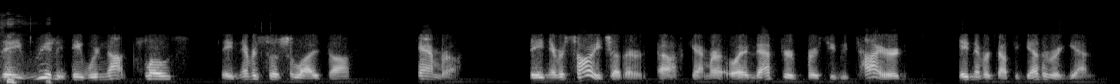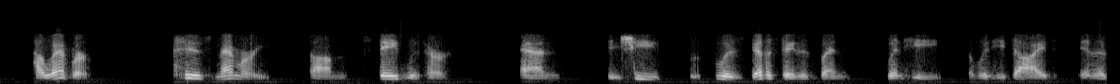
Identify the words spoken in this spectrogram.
They really they were not close. They never socialized off camera. They never saw each other off camera. And after Percy retired, they never got together again. However, his memory um, stayed with her, and she was devastated when when he when he died in a,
